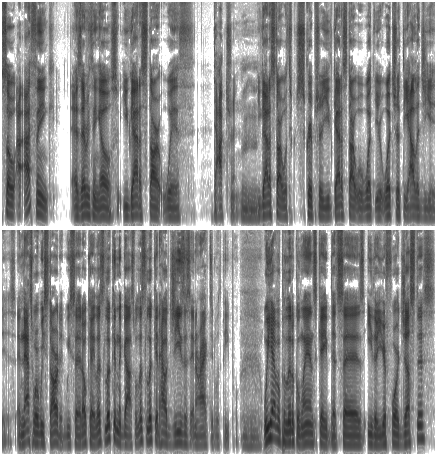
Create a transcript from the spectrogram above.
So I, I think, as everything else, you got to start with doctrine. Mm-hmm. You got to start with scripture. You got to start with what your what your theology is, and that's where we started. We said, okay, let's look in the gospel. Let's look at how Jesus interacted with people. Mm-hmm. We have a political landscape that says either you're for justice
